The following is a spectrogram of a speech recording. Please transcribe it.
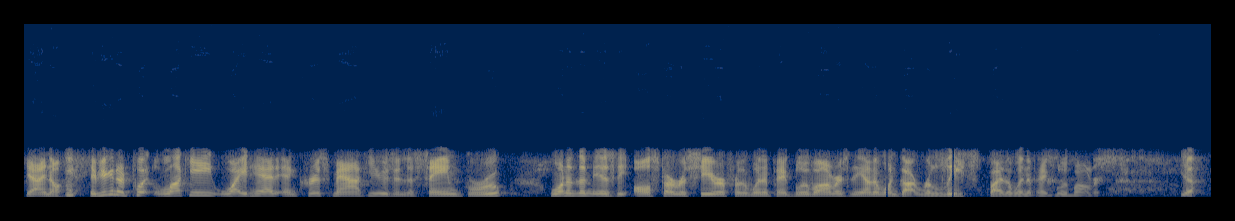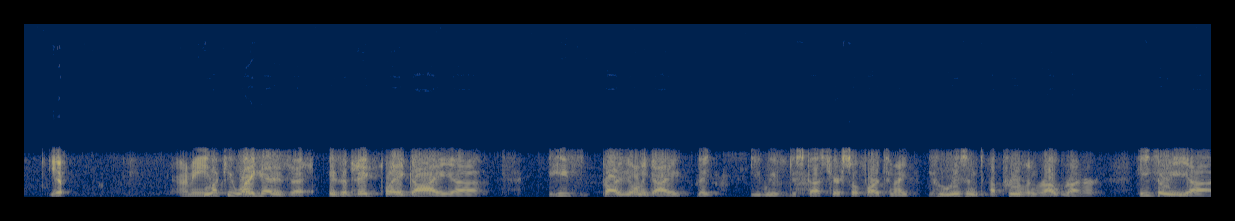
Yeah, I know. if you're gonna put Lucky Whitehead and Chris Matthews in the same group, one of them is the All-Star receiver for the Winnipeg Blue Bombers, and the other one got released by the Winnipeg Blue Bombers. Yeah. Yep. I mean, Lucky like- Whitehead is a is a big play guy. Uh, he's probably the only guy that we've discussed here so far tonight who isn't a proven route runner. He's a uh,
